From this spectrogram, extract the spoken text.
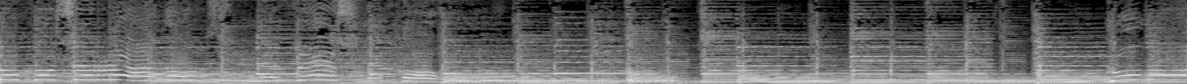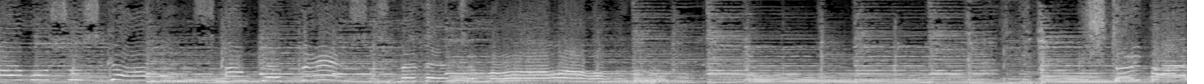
ojos cerrados me ves. Estoy parado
